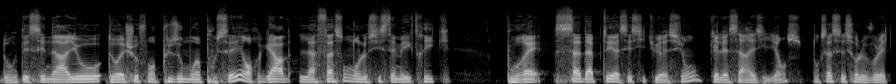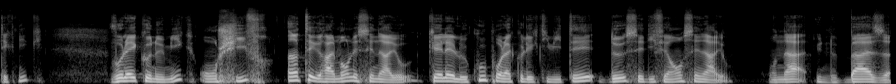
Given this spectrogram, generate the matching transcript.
Donc des scénarios de réchauffement plus ou moins poussés. On regarde la façon dont le système électrique pourrait s'adapter à ces situations, quelle est sa résilience? Donc ça c'est sur le volet technique. Volet économique, on chiffre intégralement les scénarios. Quel est le coût pour la collectivité de ces différents scénarios? On a une base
